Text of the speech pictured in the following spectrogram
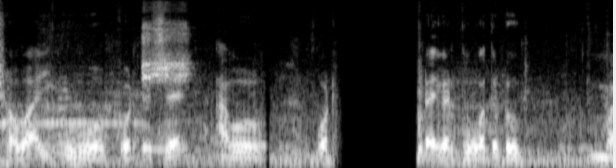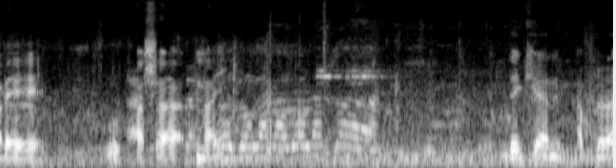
সবাই উপভোগ করতেছে। আবু ড্রাইভার তো অতটুক মানে আশা নাই। দেখেন, আপনারা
